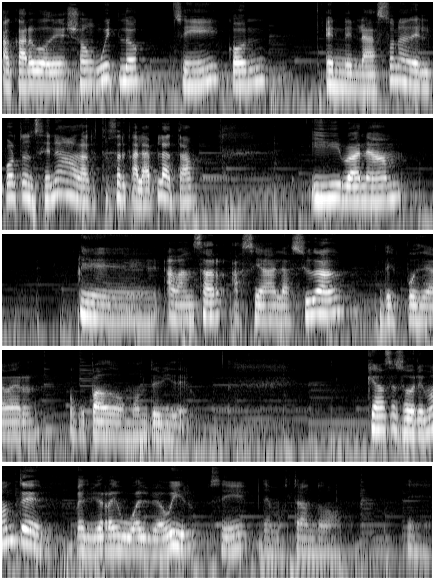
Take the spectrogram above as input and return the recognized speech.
a cargo de John Whitlock, ¿sí? Con, en, la zona del puerto Ensenada, que está cerca de La Plata, y van a eh, avanzar hacia la ciudad después de haber ocupado Montevideo. ¿Qué hace Sobremonte? El virrey vuelve a huir, ¿sí? demostrando eh,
